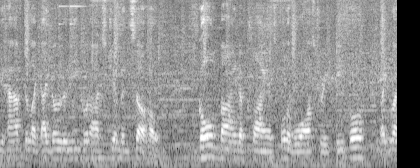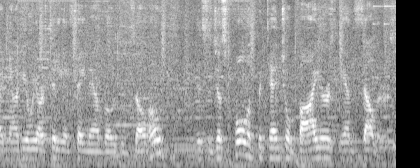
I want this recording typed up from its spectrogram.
You have to, like, I go to the Equinox Gym in Soho, gold mine of clients full of Wall Street people. Like right now, here we are sitting at Sant Ambroeus in Soho. This is just full of potential buyers and sellers.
